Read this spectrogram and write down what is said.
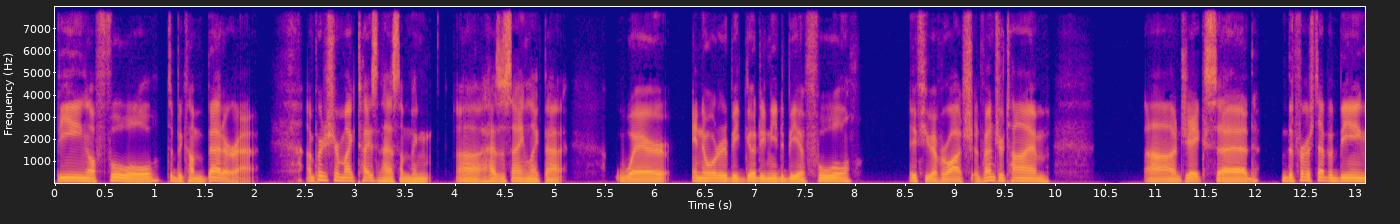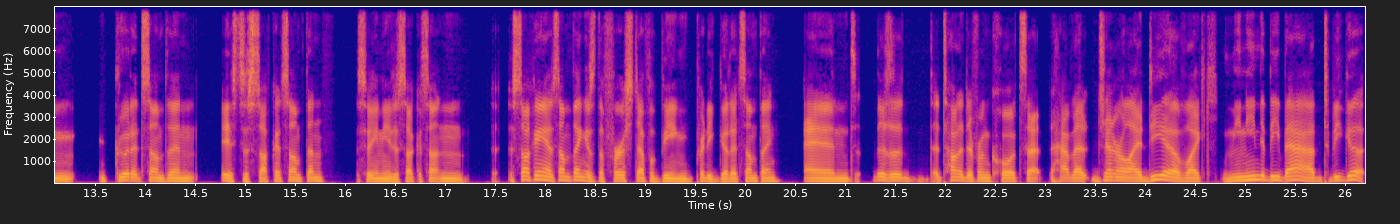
being a fool to become better at? I'm pretty sure Mike Tyson has something uh, has a saying like that, where in order to be good, you need to be a fool. if you ever watch Adventure Time, uh, Jake said the first step of being good at something is to suck at something. So you need to suck at something. Sucking at something is the first step of being pretty good at something. And there's a, a ton of different quotes that have that general idea of like, you need to be bad to be good.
